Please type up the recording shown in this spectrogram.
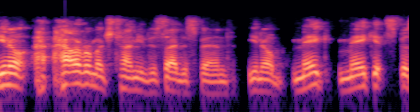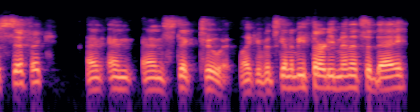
you know h- however much time you decide to spend you know make make it specific and and and stick to it like if it's going to be 30 minutes a day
